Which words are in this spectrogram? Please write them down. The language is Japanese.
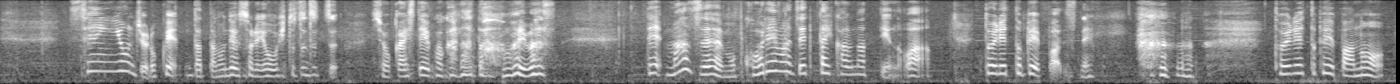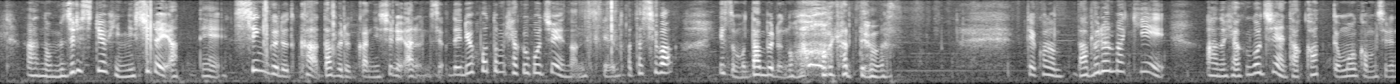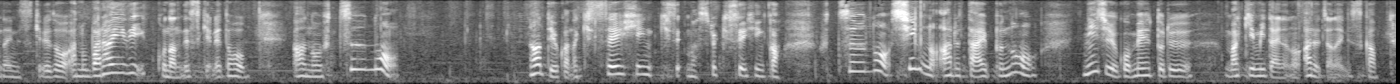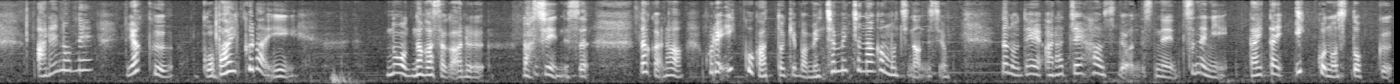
1046円だったのでそれを1つずつ紹介していこうかなと思います。でまずもうこれは絶対買うなっていうのはトイレットペーパーですね。トイレットペーパーのあの無印良品2種類あってシングルかダブルか2種類あるんですよ。で両方とも150円なんですけれど私はいつもダブルの方を買ってます。でこのダブル巻きあの150円高って思うかもしれないんですけれどあのバラ入り1個なんですけれどあの普通の何ていうかな既製品既製まあそれ既製品か。普通の芯のあるタイプの25メートル巻きみたいなのあるじゃないですか。あれのね約5倍くらいの長さがあるらしいんです。だからこれ1個買っとけばめちゃめちゃ長持ちなんですよ。なのでアラチェハウスではですね常にだいたい1個のストック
